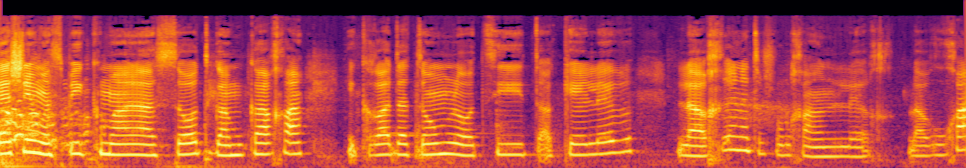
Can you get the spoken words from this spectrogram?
יש לי מספיק מה לעשות, גם ככה לקראת התום להוציא את הכלב. להכין את השולחן לארוחה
